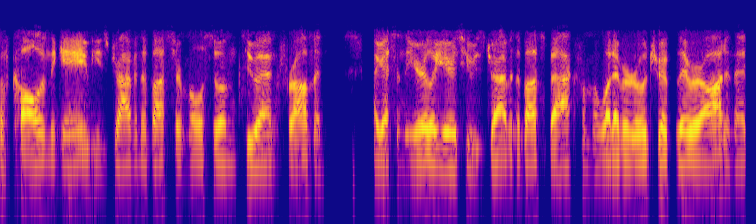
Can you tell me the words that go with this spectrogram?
of calling the game. He's driving the bus for most of them to and from, and I guess in the early years he was driving the bus back from whatever road trip they were on, and then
